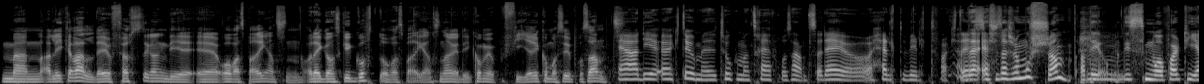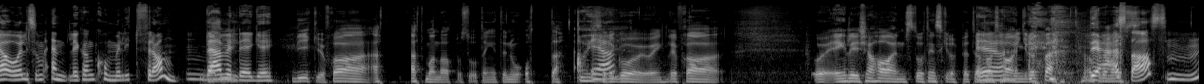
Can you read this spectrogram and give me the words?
Men allikevel, det er jo første gang de er over sperregrensen. Og det er ganske godt over sperregrensen òg. De kom jo på 4,7% Ja, de økte jo med 2,3% så det er jo helt vilt, faktisk. Det, jeg syns det er så morsomt at de, de små partiene òg liksom endelig kan komme litt fram. Mm. Det er veldig gøy. De gikk jo fra ett et mandat på Stortinget til nå åtte. Oi. Så det går jo egentlig fra å egentlig ikke ha en stortingsgruppe til å Ja. ha en gruppe. Det er stas. Mm,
